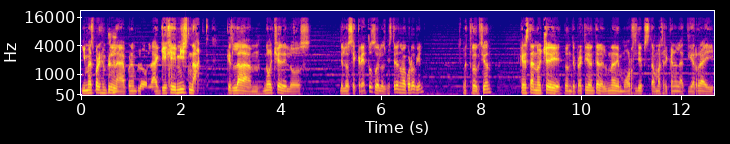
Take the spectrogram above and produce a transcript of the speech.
Y más, por ejemplo, en la, por ejemplo, la Geheimnisnacht, que es la mm, noche de los de los secretos o de los misterios, no me acuerdo bien la traducción, que es esta noche donde prácticamente la luna de Morsliep está más cercana a la Tierra y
